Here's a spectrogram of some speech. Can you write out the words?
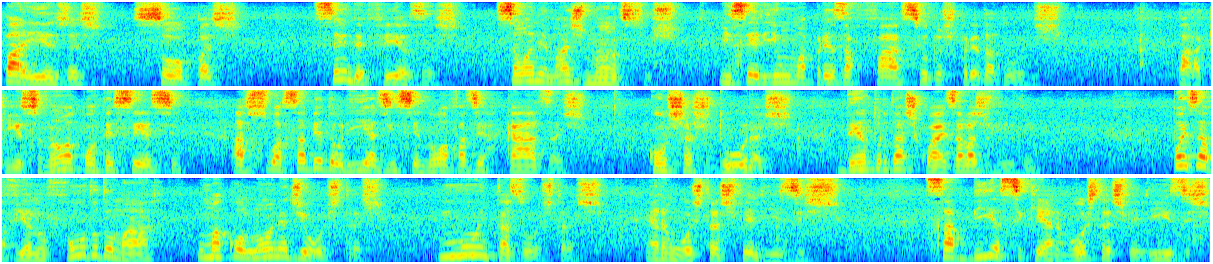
paejas, sopas. Sem defesas, são animais mansos e seriam uma presa fácil dos predadores. Para que isso não acontecesse, a sua sabedoria as ensinou a fazer casas, conchas duras, dentro das quais elas vivem. Pois havia no fundo do mar uma colônia de ostras, muitas ostras. Eram ostras felizes. Sabia-se que eram ostras felizes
